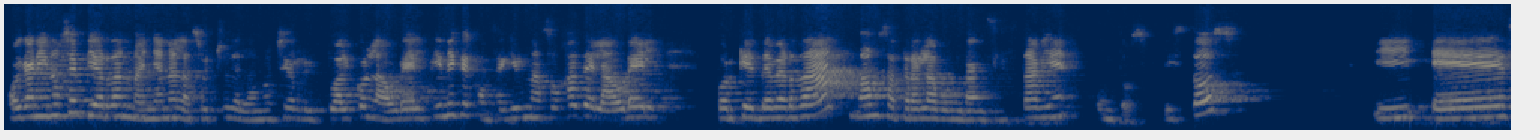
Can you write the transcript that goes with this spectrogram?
Oigan, y no se pierdan mañana a las 8 de la noche el ritual con laurel. Tiene que conseguir unas hojas de laurel, porque de verdad vamos a traer la abundancia. ¿Está bien? Juntos. ¿Listos? Y es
